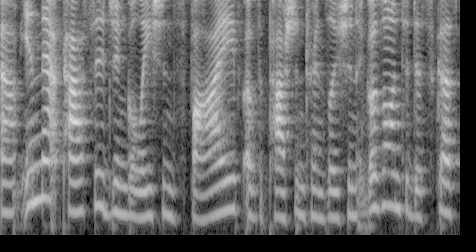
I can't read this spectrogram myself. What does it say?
Um, in that passage in Galatians 5 of the Passion Translation, it goes on to discuss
